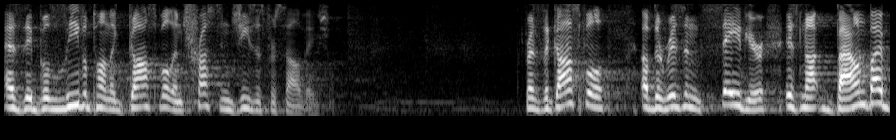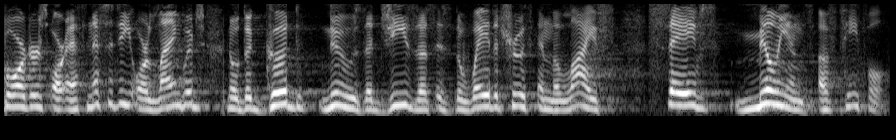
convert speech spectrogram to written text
as they believe upon the gospel and trust in Jesus for salvation. Friends, the gospel of the risen Savior is not bound by borders or ethnicity or language. No, the good news that Jesus is the way, the truth, and the life saves millions of people.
